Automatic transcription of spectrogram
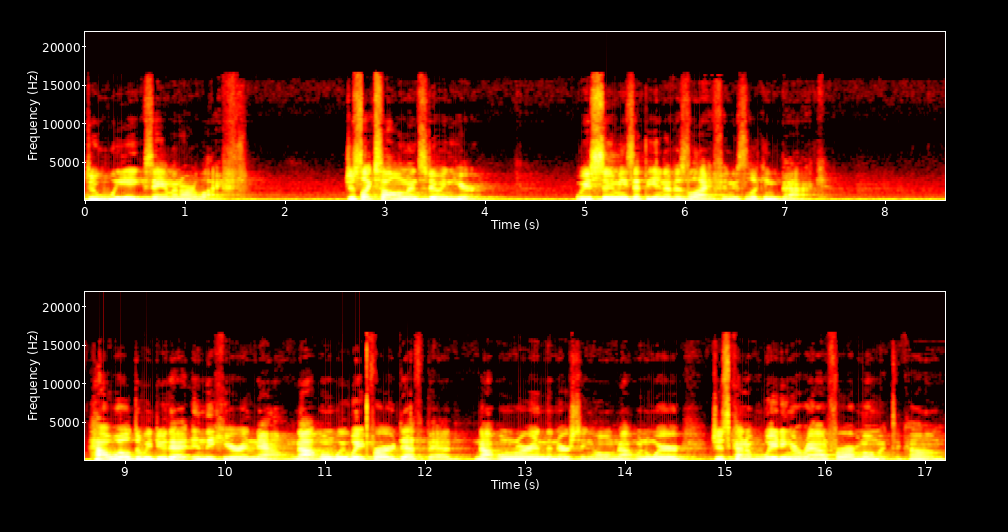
do we examine our life? Just like Solomon's doing here. We assume he's at the end of his life and he's looking back. How well do we do that in the here and now? Not when we wait for our deathbed, not when we're in the nursing home, not when we're just kind of waiting around for our moment to come,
